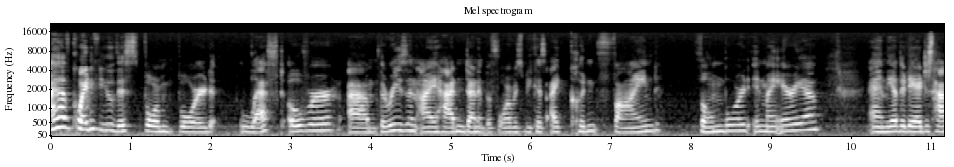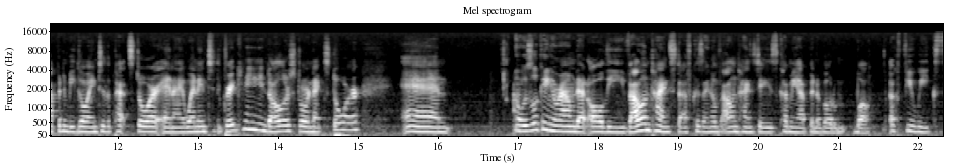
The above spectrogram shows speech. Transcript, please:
I have quite a few of this foam board left over. Um, the reason I hadn't done it before was because I couldn't find foam board in my area. And the other day I just happened to be going to the pet store and I went into the Great Canadian Dollar store next door and I was looking around at all the Valentine stuff because I know Valentine's Day is coming up in about, a, well, a few weeks.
